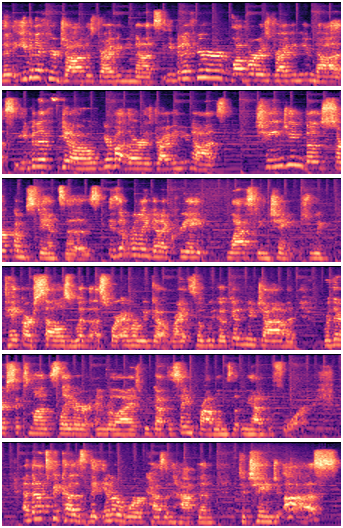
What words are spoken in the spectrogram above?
that even if your job is driving you nuts, even if your lover is driving you nuts, even if, you know, your mother is driving you nuts, changing those circumstances isn't really going to create lasting change. We take ourselves with us wherever we go, right? So we go get a new job and we're there six months later and realize we've got the same problems that we had before. And that's because the inner work hasn't happened to change us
